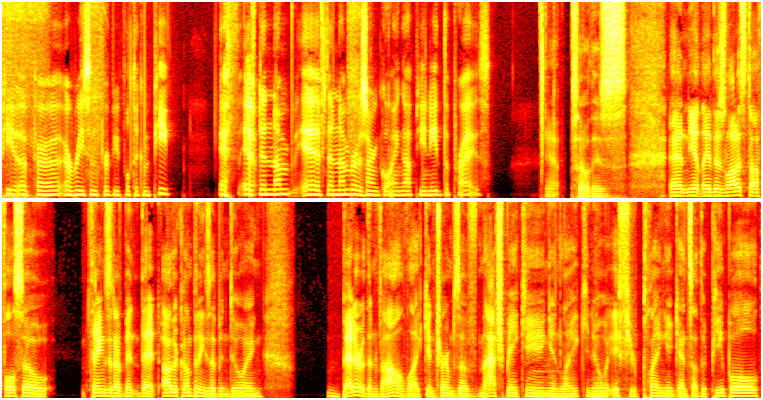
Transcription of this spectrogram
pe- a, reason for people to compete. If if Yep. the num if the numbers aren't going up, you need the prize. Yeah. So there's, and yet like, there's a lot of stuff also things that have been that other companies have been doing better than Valve, like in terms of matchmaking and like you know if you're playing against other people,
